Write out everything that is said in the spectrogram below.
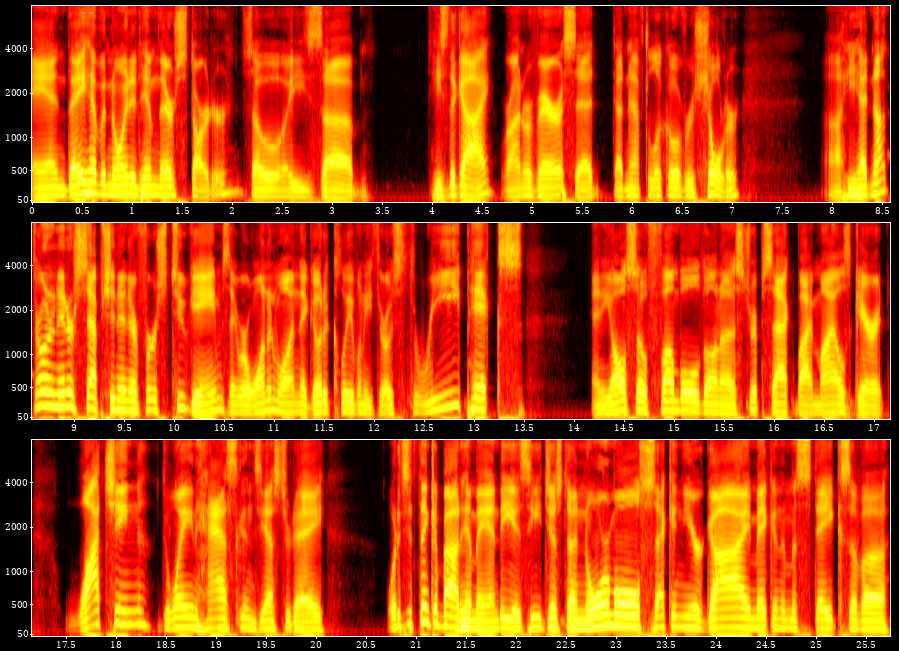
And they have anointed him their starter. So he's. Uh, He's the guy. Ron Rivera said doesn't have to look over his shoulder. Uh, he had not thrown an interception in their first two games. They were one and one. They go to Cleveland. He throws three picks, and he also fumbled on a strip sack by Myles Garrett. Watching Dwayne Haskins yesterday, what did you think about him, Andy? Is he just a normal second year guy making the mistakes of a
